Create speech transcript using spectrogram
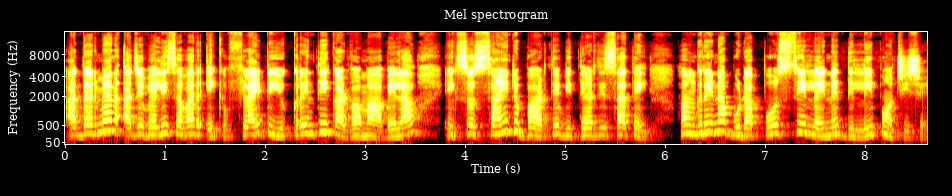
આ દરમિયાન આજે વહેલી સવારે એક ફ્લાઇટ યુક્રેનથી કાઢવામાં આવેલા એકસો સાહીઠ ભારતીય વિદ્યાર્થી સાથે હંગરીના બુડાપોસ્ટથી લઈને દિલ્હી પહોંચી છે.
